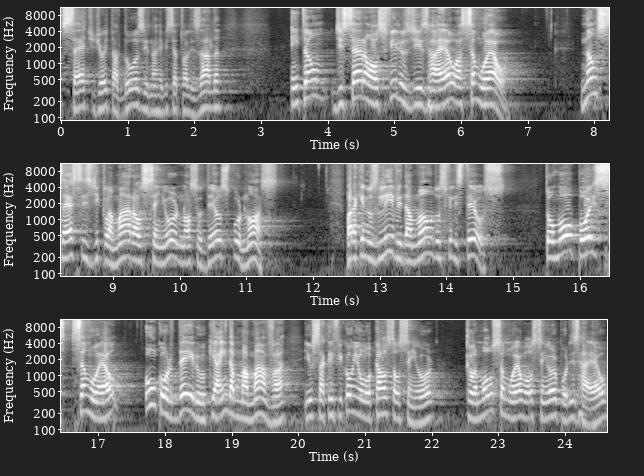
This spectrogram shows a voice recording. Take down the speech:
7, de 8 a 12, na revista atualizada. Então disseram aos filhos de Israel a Samuel: não cesses de clamar ao Senhor nosso Deus por nós, para que nos livre da mão dos filisteus. Tomou, pois, Samuel um cordeiro que ainda mamava e o sacrificou em holocausto ao Senhor. Clamou Samuel ao Senhor por Israel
